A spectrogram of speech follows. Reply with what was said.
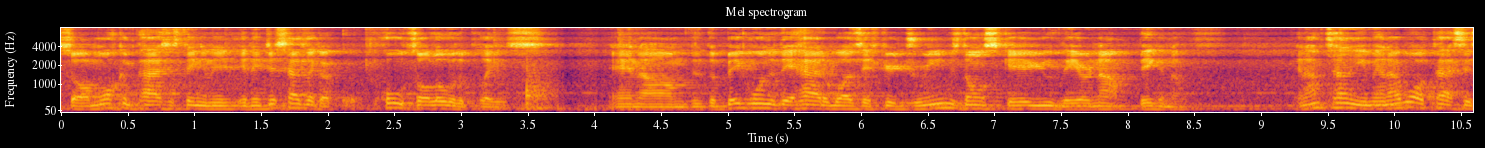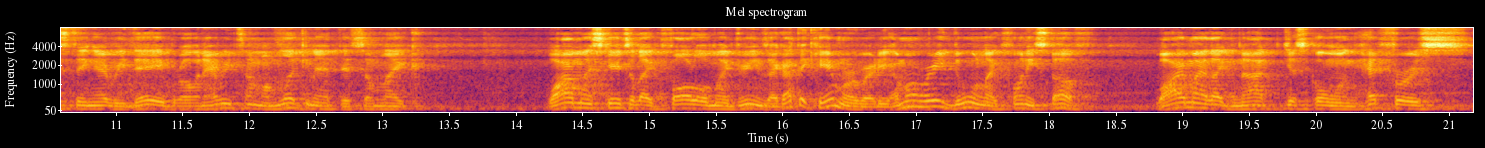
So I'm walking past this thing, and it, and it just has like a quotes all over the place. And um, the, the big one that they had was, "If your dreams don't scare you, they are not big enough." And I'm telling you, man, I walk past this thing every day, bro. And every time I'm looking at this, I'm like, why am I scared to like follow my dreams? I got the camera already. I'm already doing like funny stuff. Why am I like not just going headfirst,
